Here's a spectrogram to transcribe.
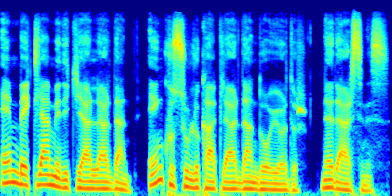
en beklenmedik yerlerden, en kusurlu kalplerden doğuyordur. Ne dersiniz?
